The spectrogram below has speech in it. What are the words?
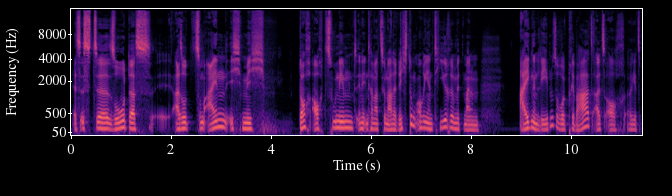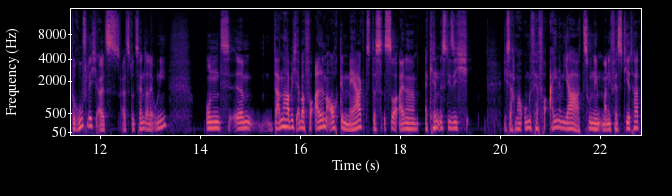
es ist äh, so, dass äh, also zum einen ich mich doch auch zunehmend in eine internationale Richtung orientiere mit meinem eigenen Leben, sowohl privat als auch äh, jetzt beruflich als, als Dozent an der Uni. Und ähm, dann habe ich aber vor allem auch gemerkt, das ist so eine Erkenntnis, die sich ich sag mal, ungefähr vor einem Jahr zunehmend manifestiert hat,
